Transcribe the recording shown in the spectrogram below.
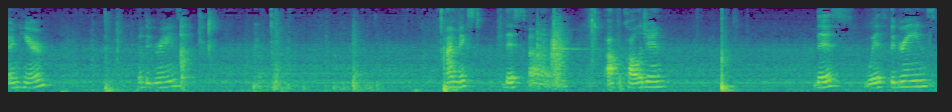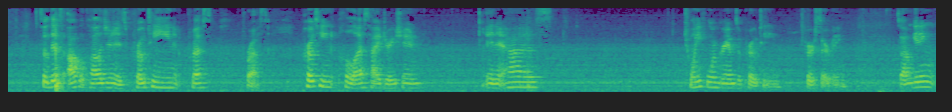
in here with the greens, I mixed this. Um, Aqua Collagen. This with the greens. So this Aqua Collagen is protein plus, plus protein plus hydration. And it has 24 grams of protein per serving. So I'm getting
